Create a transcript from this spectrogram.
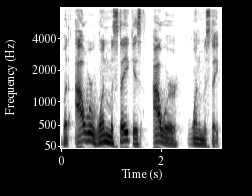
but our one mistake is our one mistake.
